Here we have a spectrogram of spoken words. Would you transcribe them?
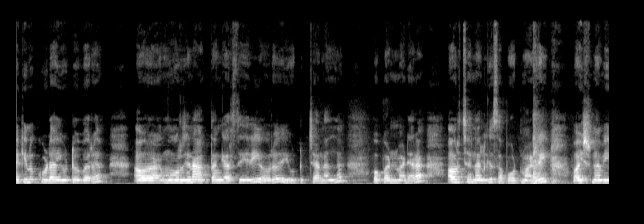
ಆಕಿನೂ ಕೂಡ ಯೂಟ್ಯೂಬರ. ಅವ್ರ ಮೂರು ಜನ ಆಗ್ತಂಗ್ಯಾರು ಸೇರಿ ಅವರು ಯೂಟ್ಯೂಬ್ ಚಾನಲ್ನ ಓಪನ್ ಮಾಡ್ಯಾರ. ಅವ್ರ ಚಾನಲ್ಗೆ ಸಪೋರ್ಟ್ ಮಾಡಿರಿ. ವೈಷ್ಣವಿ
